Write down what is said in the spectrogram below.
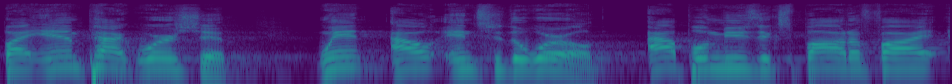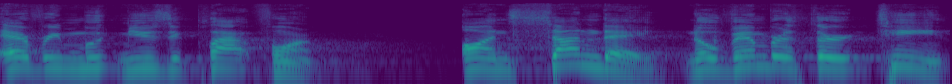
by Impact Worship went out into the world. Apple Music, Spotify, every music platform. On Sunday, November 13th,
